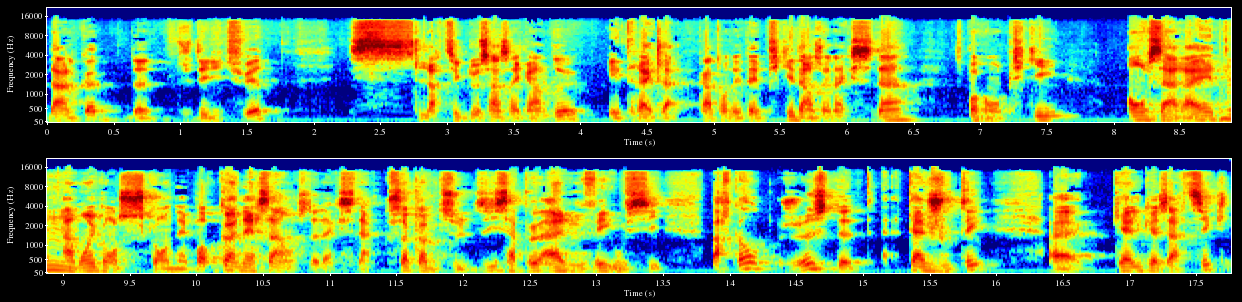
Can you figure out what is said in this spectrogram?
dans le code de, du délit de fuite, l'article 252 est très clair. Quand on est impliqué dans un accident, c'est pas compliqué on s'arrête, mm. à moins qu'on n'ait pas connaissance de l'accident. Ça, comme tu le dis, ça peut arriver aussi. Par contre, juste de t'ajouter euh, quelques articles,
